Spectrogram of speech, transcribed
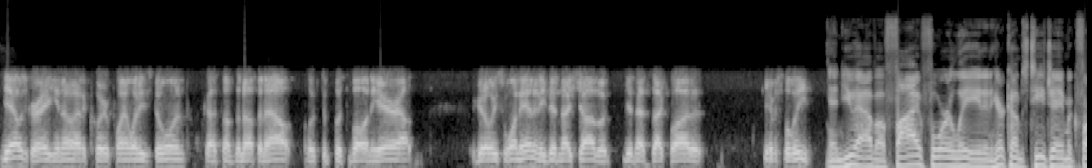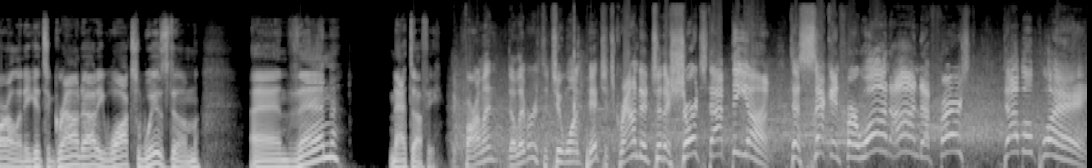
Yeah, it was great. You know, had a clear plan what he's doing, got something up and out, looked to put the ball in the air out get at least one in, and he did a nice job of getting that sac fly that gave us the lead. And you have a 5 4 lead, and here comes TJ McFarland. He gets a ground out, he walks wisdom, and then Matt Duffy. McFarland delivers the 2 1 pitch. It's grounded to the shortstop, DeJong. To second for one, on to first. Double play.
